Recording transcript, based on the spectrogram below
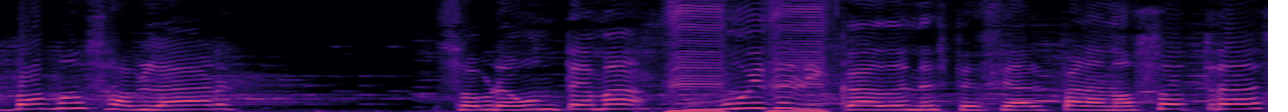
Vamos a hablar sobre un tema muy delicado en especial para nosotras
